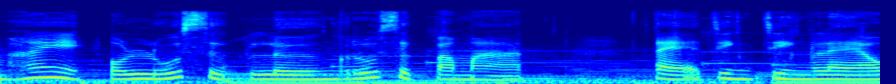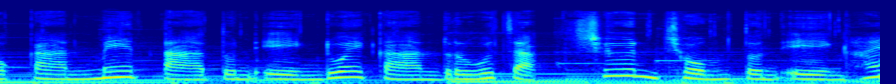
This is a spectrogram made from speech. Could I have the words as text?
ำให้เรารู้สึกเลิงรู้สึกประมาท แต่จริงๆ แล้วการเมตตาตนเองด้วยการรู้จักชื่นชมตนเองให้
